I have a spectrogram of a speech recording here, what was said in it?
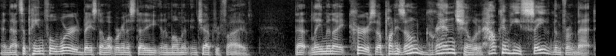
and that's a painful word based on what we're going to study in a moment in chapter 5. That Lamanite curse upon his own grandchildren. How can he save them from that?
